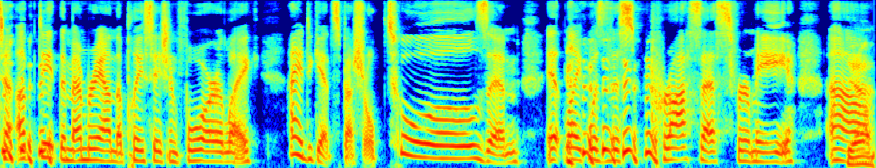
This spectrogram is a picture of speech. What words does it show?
To update the memory on the PlayStation 4, like I had to get special tools and it like was this process for me. Um Yeah.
